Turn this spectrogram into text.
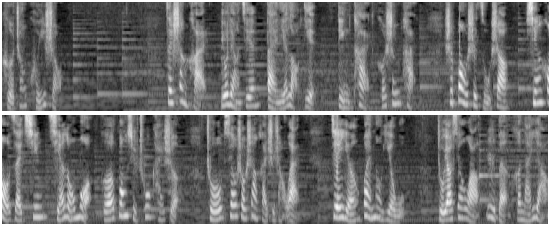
可称魁首。在上海有两间百年老店，鼎泰和生泰，是鲍氏祖上先后在清乾隆末和光绪初开设。除销售上海市场外，兼营外贸业务，主要销往日本和南洋。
